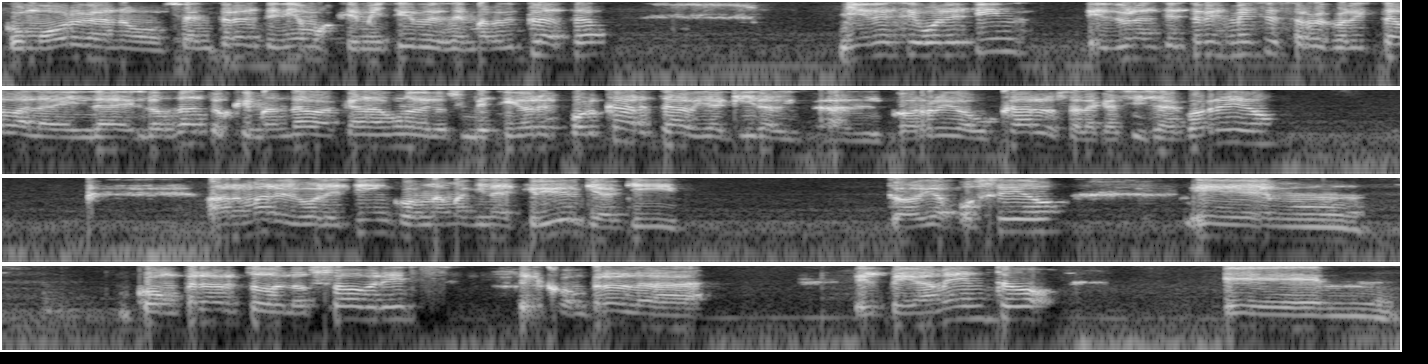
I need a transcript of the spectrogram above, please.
como órgano central teníamos que emitir desde Mar del Plata, y en ese boletín eh, durante tres meses se recolectaba los datos que mandaba cada uno de los investigadores por carta, había que ir al, correo a buscarlos, a la casilla de correo, armar el boletín con una máquina de escribir que aquí todavía poseo, em, comprar todos los sobres, es comprar la, el pegamento, em,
